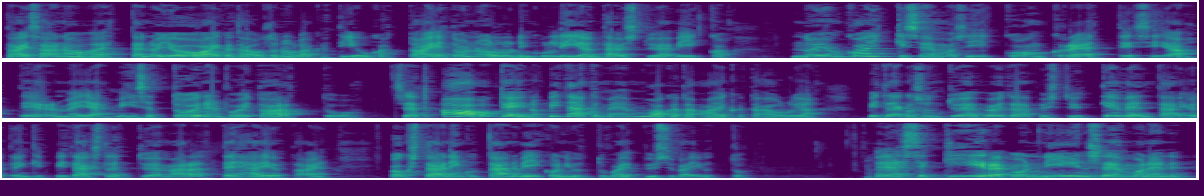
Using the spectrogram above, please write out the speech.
Tai sanoo, että no joo, aikataulut on ollut aika tiukat, tai että on ollut niin kuin liian täystyöviikko. No on kaikki semmoisia konkreettisia termejä, mihin se toinen voi tarttua. Se, että aa, okei, no pitääkö meidän muokata aikatauluja? Pitääkö sun työpöytää pystyä keventämään jotenkin? Pitääkö sille työmäärälle tehdä jotain? Onko tämä niinku tämän viikon juttu vai pysyvä juttu. Ja se kiire on niin semmoinen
